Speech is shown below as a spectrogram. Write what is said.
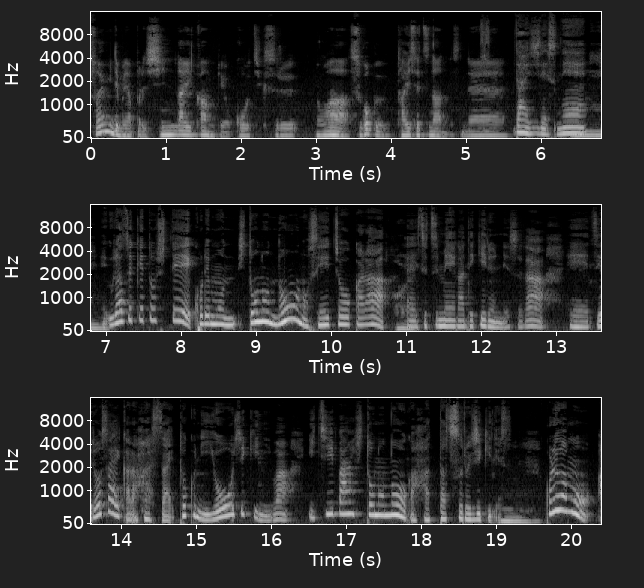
そういう意味でもやっぱり信頼関係を構築するのはすごく大切なんですね。大事ですね。裏付けとして、これも人の脳の成長から、はい、えー、説明ができるんですが、えー、0歳から8歳、特に幼児期には一番人の脳が発達する時期です。これはもう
